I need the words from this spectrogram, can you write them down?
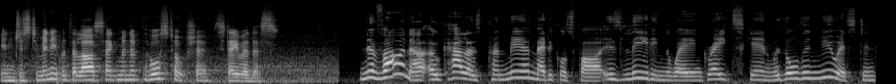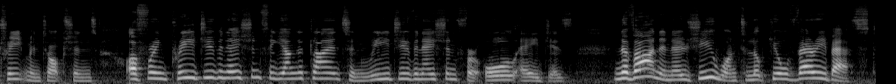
in just a minute with the last segment of the Horse Talk Show. Stay with us. Nirvana, Ocala's premier medical spa, is leading the way in great skin with all the newest in treatment options, offering prejuvenation for younger clients and rejuvenation for all ages. Nirvana knows you want to look your very best,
